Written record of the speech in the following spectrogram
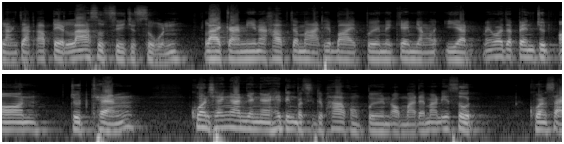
หลังจากอัปเดตล่าสุด 4.0 รายการนี้นะครับ จะมาอธิบายปืนในเกมอย่างละเอียด ไม่ว่าจะเป็นจุดอ่อน จุดแข็ง ควรใช้งานยังไงให้ดึงประสิทธิภาพของปืนออกมาได้มากที่สุด ควรใส่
